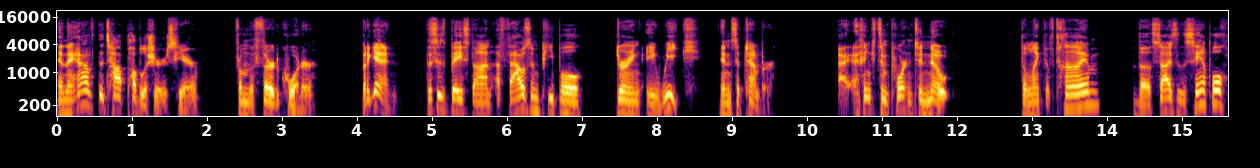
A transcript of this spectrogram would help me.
And they have the top publishers here from the third quarter. But again, this is based on a thousand people during a week in September. I, I think it's important to note the length of time, the size of the sample,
